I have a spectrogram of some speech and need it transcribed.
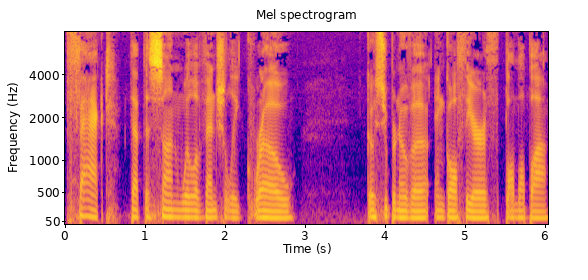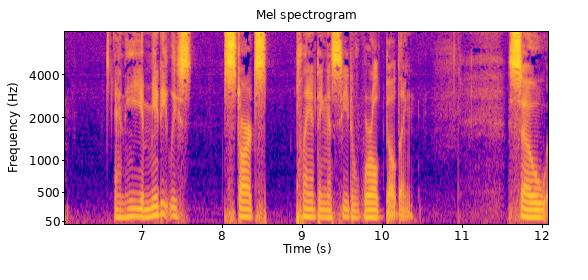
fact that the sun will eventually grow, go supernova, engulf the Earth, blah blah blah, and he immediately s- starts planting a seed of world building. So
